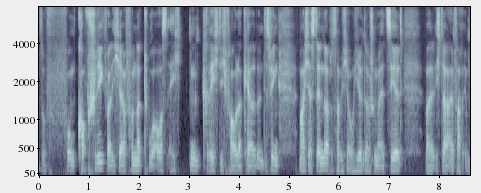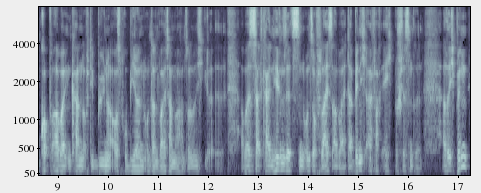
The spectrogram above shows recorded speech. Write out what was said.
so vom Kopf schlägt, weil ich ja von Natur aus echt ein richtig fauler Kerl bin. Deswegen mache ich ja Stand-up, das habe ich ja auch hier und da schon mal erzählt, weil ich da einfach im Kopf arbeiten kann, auf die Bühne ausprobieren und dann weitermachen. Sondern ich, äh, aber es ist halt kein Hinsetzen und so Fleißarbeit. Da bin ich einfach echt beschissen drin. Also ich bin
